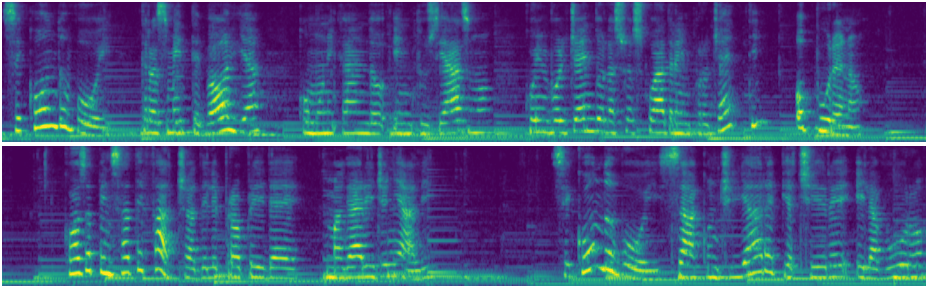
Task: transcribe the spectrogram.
Secondo voi trasmette voglia comunicando entusiasmo, coinvolgendo la sua squadra in progetti oppure no? Cosa pensate faccia delle proprie idee, magari geniali? Secondo voi sa conciliare piacere e lavoro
